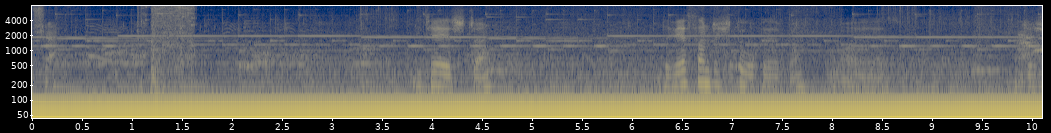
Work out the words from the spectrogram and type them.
Chap. Gdzie jeszcze? Dwie są gdzieś tu chyba. O Jezu. Gdzieś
